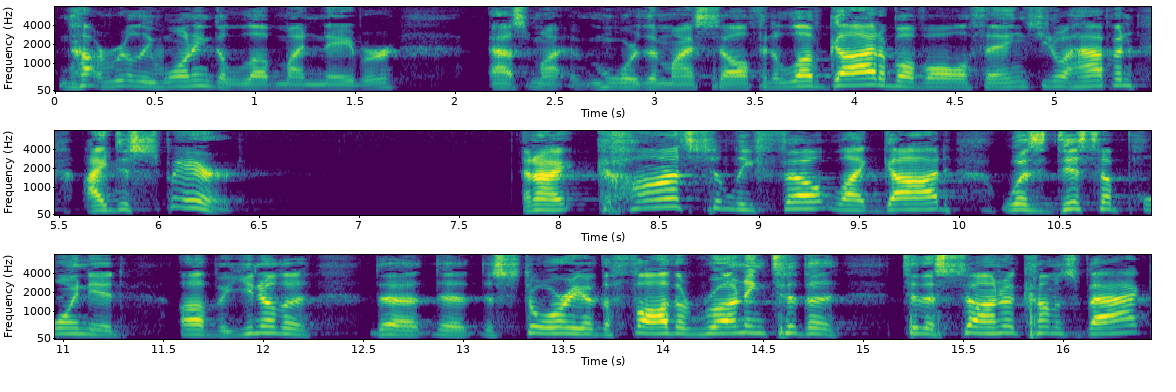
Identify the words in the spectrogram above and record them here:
not really wanting to love my neighbor as my, more than myself and to love God above all things, you know what happened? I despaired. And I constantly felt like God was disappointed of me. You know the, the, the, the story of the father running to the, to the son who comes back?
